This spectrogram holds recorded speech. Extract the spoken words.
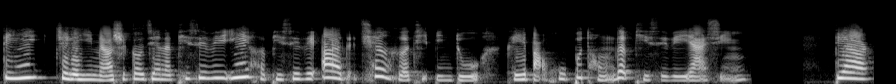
第一，这个疫苗是构建了 PCV 一和 PCV 二的嵌合体病毒，可以保护不同的 PCV 亚型。第二，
